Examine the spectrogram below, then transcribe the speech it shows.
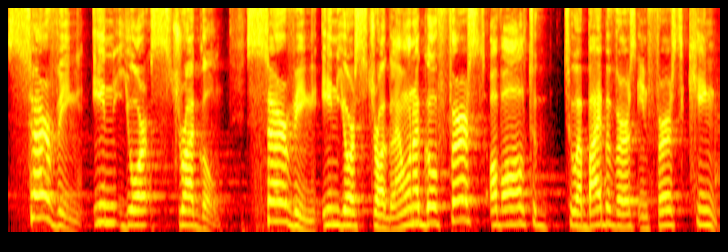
serving in your struggle. Serving in your struggle. I wanna go first of all to, to a Bible verse in First King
